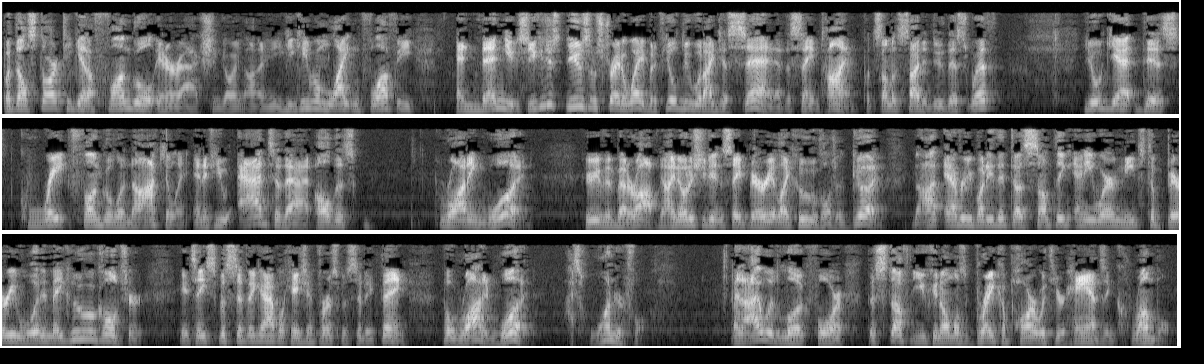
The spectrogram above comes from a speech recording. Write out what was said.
But they'll start to get a fungal interaction going on. And you can keep them light and fluffy and then you, so you can just use them straight away. But if you'll do what I just said at the same time, put some aside to do this with, you'll get this great fungal inoculant. And if you add to that all this rotting wood, you're even better off. Now I notice you didn't say bury it like hugelkultur. Good. Not everybody that does something anywhere needs to bury wood and make hugelkultur. It's a specific application for a specific thing. But rotted wood, that's wonderful. And I would look for the stuff that you can almost break apart with your hands and crumble.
